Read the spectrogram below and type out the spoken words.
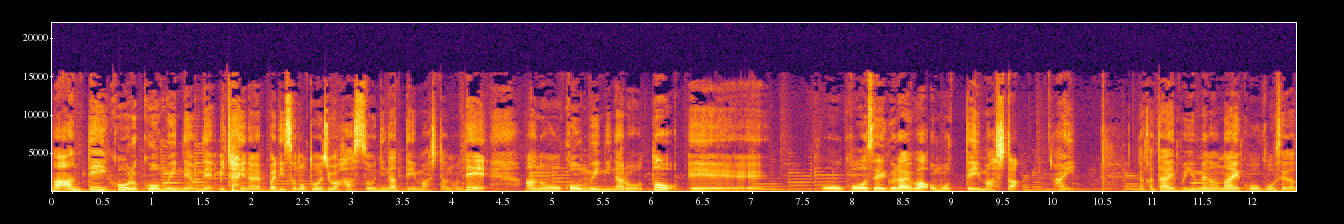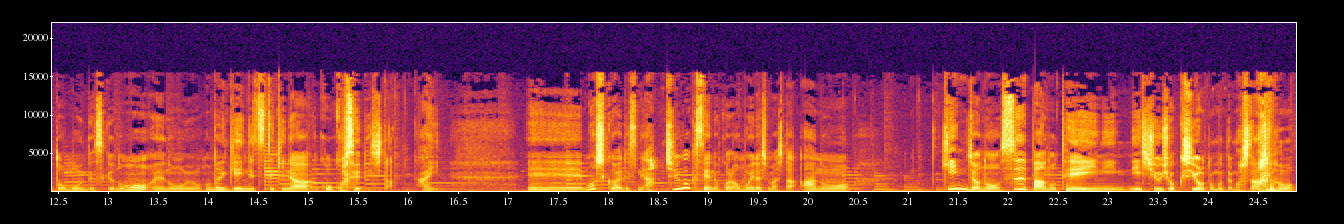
まあ、安定イコール公務員だよねみたいなやっぱりその当時は発想になっていましたのであの公務員になろうと、えー、高校生ぐらいは思っていました。はいなんかだいぶ夢のない高校生だと思うんですけども、えー、の本当に現実的な高校生でした。はいえー、もしくはですねあ中学生の頃は思い出しました。あの近所のスーパーの店員に就職しようと思ってました。あの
